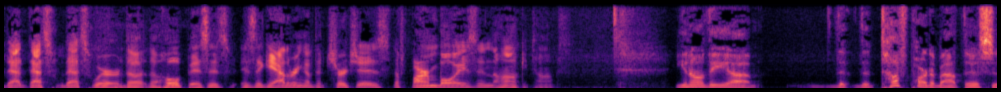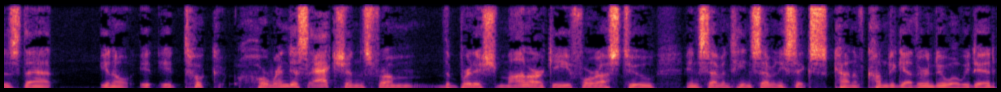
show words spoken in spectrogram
that that's that's where the, the hope is is is the gathering of the churches, the farm boys, and the honky tonks. You know the uh, the the tough part about this is that you know, it, it took horrendous actions from the British monarchy for us to, in 1776, kind of come together and do what we did.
